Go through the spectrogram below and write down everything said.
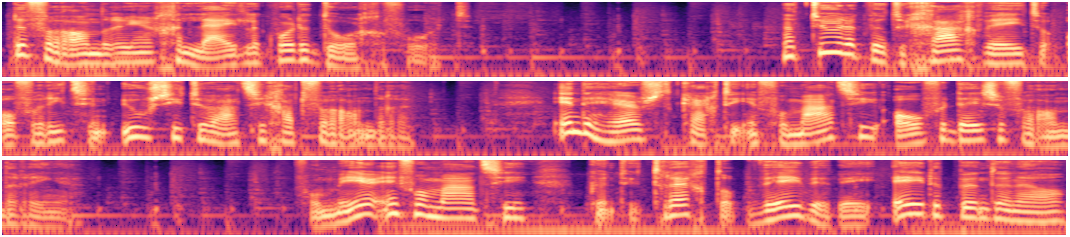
de veranderingen geleidelijk worden doorgevoerd. Natuurlijk wilt u graag weten of er iets in uw situatie gaat veranderen. In de herfst krijgt u informatie over deze veranderingen. Voor meer informatie kunt u terecht op www.ede.nl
